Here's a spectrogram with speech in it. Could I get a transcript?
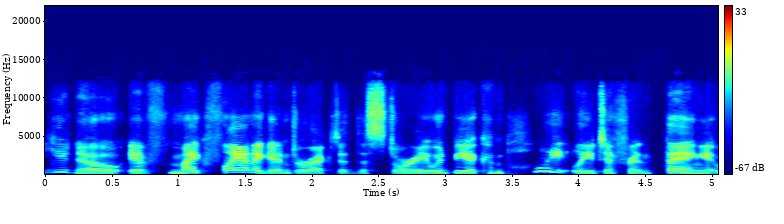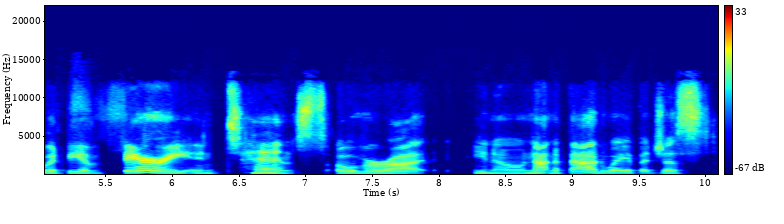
you know, if Mike Flanagan directed the story, it would be a completely different thing. It would be a very intense, overwrought, you know, not in a bad way, but just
